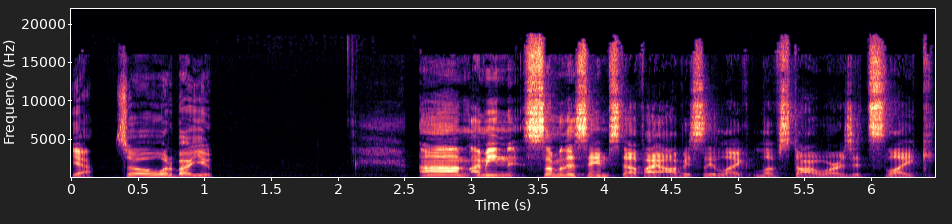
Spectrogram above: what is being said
Yeah. So what about you? Um, I mean, some of the same stuff. I obviously like love Star Wars. It's like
